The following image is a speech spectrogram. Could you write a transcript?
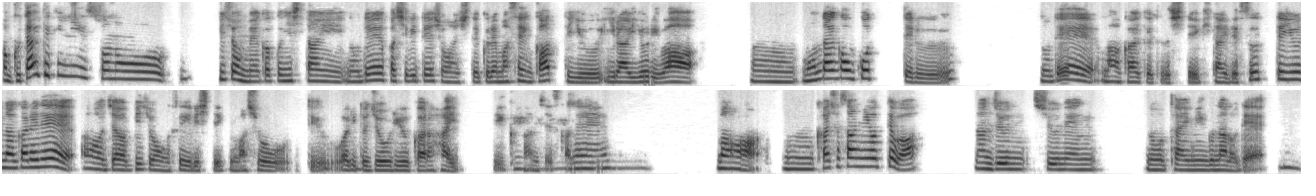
あ具体的に、その、ビジョン明確にしたいので、ファシリテーションしてくれませんか？っていう依頼よりは、うん、問題が起こってるので、まあ解決していきたいですっていう流れで、ああ、じゃあビジョンを整理していきましょうっていう、割と上流から入っていく感じですかね。まあ、うん、会社さんによっては、何十周年のタイミングなので、うん。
